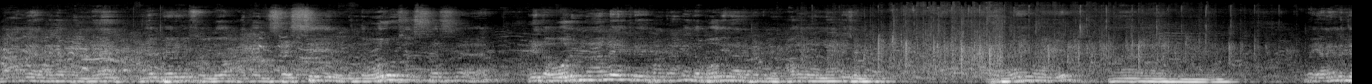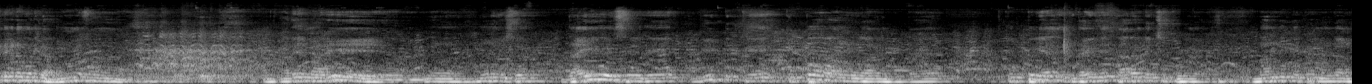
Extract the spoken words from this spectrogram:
நாங்கள் என்ன பண்ணு? இந்த பேருக்கு சொல்லு. அந்த ஸ்ட்ரெஸ்ஸே இந்த ஒரு வருஷம் ஸ்ட்ரெஸ்ஸை இந்த ஒரு நாள்லேயே கிளியர் பண்ணுறாங்க இந்த போதி நாடகத்தில் அவங்க நன்றி சொல்லிட்டேன் அதே மாதிரி கிட்டக்கிட்ட போறீங்க உண்மை சொன்னா அதே மாதிரி மூணு விஷயம் தயவு செய்து வீட்டுக்கு குப்பை வாங்குவார்கிட்ட குப்பையை தயவு செய்து தர வச்சு கொடுங்க. மருந்து குப்பை மங்கால்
